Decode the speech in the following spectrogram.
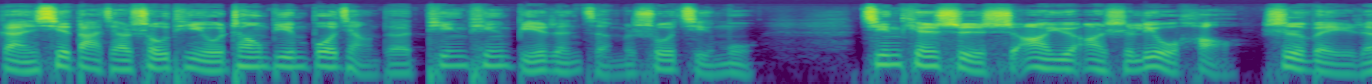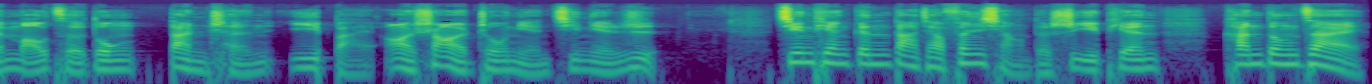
感谢大家收听由张斌播讲的《听听别人怎么说》节目。今天是十二月二十六号，是伟人毛泽东诞辰一百二十二周年纪念日。今天跟大家分享的是一篇刊登在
